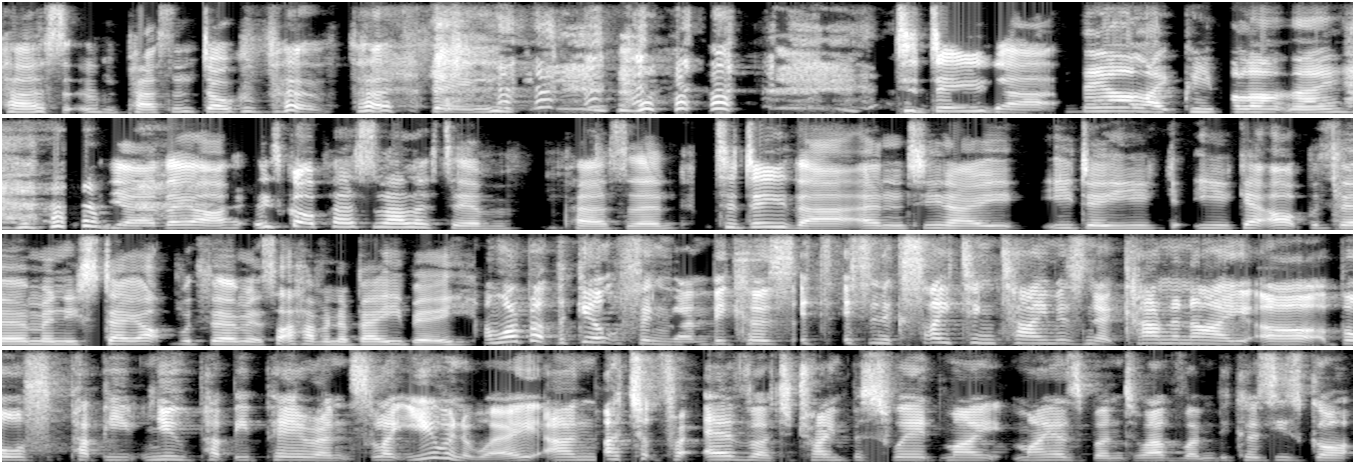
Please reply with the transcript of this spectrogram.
person mm, person dog per, per thing to do that. They are like people aren't they? Yeah they are. He's got a personality of a person. To do that and you know you do you, you get up with them and you stay up with them it's like having a baby. And what about the guilt thing then? Because it's, it's an exciting time isn't it? Karen and i are both puppy new puppy parents like you in a way and i took forever to try and persuade my my husband to have one because he's got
